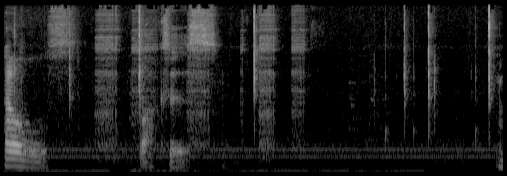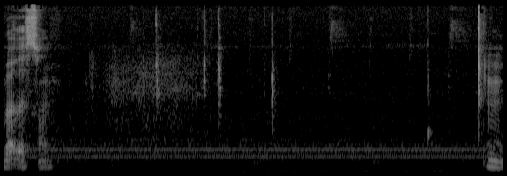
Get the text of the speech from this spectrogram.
Towels, boxes. About this one? Hmm.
